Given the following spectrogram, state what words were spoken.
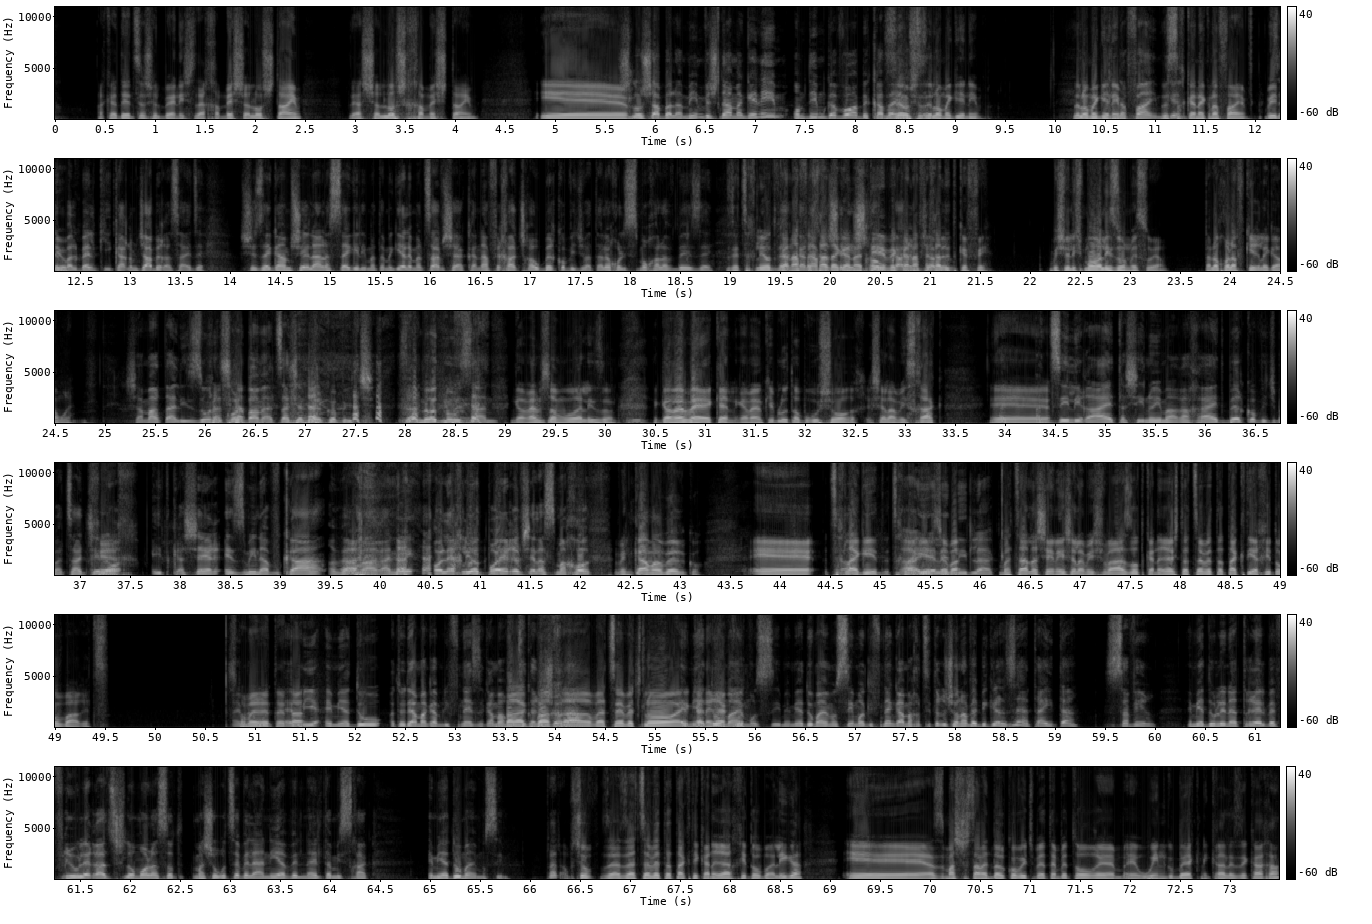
הקדנציה של בני, שזה היה 5-3-2, זה היה 3-5-2. אה, שלושה בלמים, ושני המגנים עומדים גבוה בקו האמצע. זהו, שזה לא מגנים. זה לא מגנים. כנפיים, זה כן. שחקני כנפיים, בדיוק. זה מבלבל, כי כרם ג'אבר עשה את זה, שזה גם שאלה לסגל, אם אתה מגיע למצב שהכנף אחד שלך הוא ברקוביץ' ואתה לא יכול לסמוך עליו באיזה... זה צריך להיות כנף אחד הגנתי וכנף אחד? התקפי. בשביל לשמור על איזון מסוים. אתה לא יכול להפקיר לגמרי. שאמרת על איזון, הכל בא מהצד של ברקוביץ'. זה היה מאוד מאוזן. גם הם שמרו על איזון. גם הם, אה, כן, גם הם קיבלו את הברושור של המשחק. אה, אצילי ראה את השינוי מערך, ראה את ברקוביץ' בצד שלו. התקשר, הזמין אבקה, ואמר, אני הולך להיות פה ערב של הסמכות. בן כמה ברקו. אה, צריך להגיד, צריך להגיד. שבצד השני של המשוואה הזאת, כנראה יש את הצוות הטקטי הכי טוב בארץ. זאת הם- אומרת, הם- הייתה- הם ידעו, אתה יודע מה, גם לפני זה, גם ברק במחצית הראשונה, בכר והצוות שלו, אה, הם כנראה... ידעו מה הם עושים. הם ידעו מה הם עושים עוד לפני גם המחצית הראשונה, ובגלל זה אתה היית סביר. הם ידעו לנטרל, והפריעו לרז שלמה לעשות את מה שהוא רוצה ולהניע ולנהל את המשחק. הם ידעו מה הם עושים. בסדר, שוב, זה, זה הצוות הטקטי כנראה הכי טוב בליגה. אה, אז מה ששם את ברקוביץ' בעצם בתור wing back, נקרא לזה ככה.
